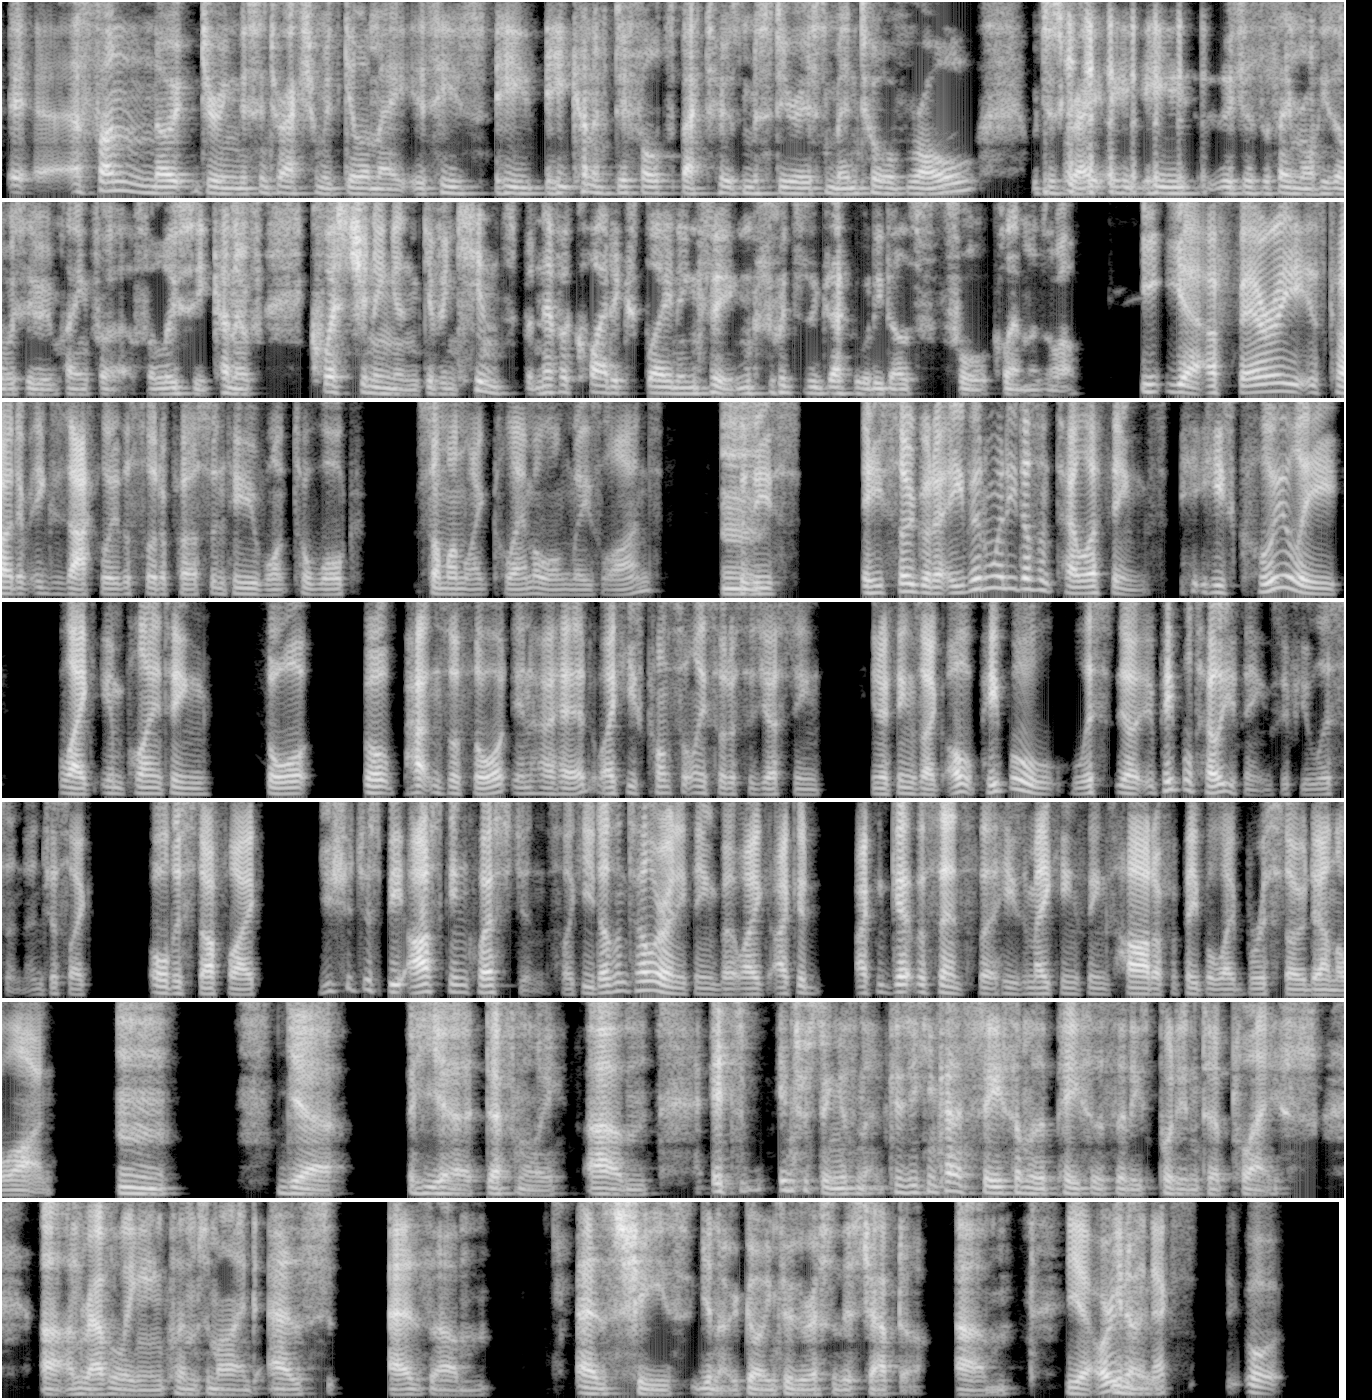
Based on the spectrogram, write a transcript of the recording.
a fun note during this interaction with Guilherme is he's he he kind of defaults back to his mysterious mentor role, which is great. he, he which is the same role he's obviously been playing for for Lucy, kind of questioning and giving hints, but never quite explaining things, which is exactly what he does for Clem as well. Yeah, a fairy is kind of exactly the sort of person who you want to walk someone like Clem along these lines because mm. he's he's so good at even when he doesn't tell her things, he's clearly like implanting thought or patterns of thought in her head. Like he's constantly sort of suggesting, you know, things like, "Oh, people listen. People tell you things if you listen," and just like all this stuff. Like you should just be asking questions. Like he doesn't tell her anything, but like I could, I can get the sense that he's making things harder for people like Bristow down the line. Mm. Yeah, yeah, definitely. Um, it's interesting, isn't it? Because you can kind of see some of the pieces that he's put into place, uh, unraveling in Clem's mind as as um as she's you know going through the rest of this chapter. Um, yeah, or even you know, the next. Or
